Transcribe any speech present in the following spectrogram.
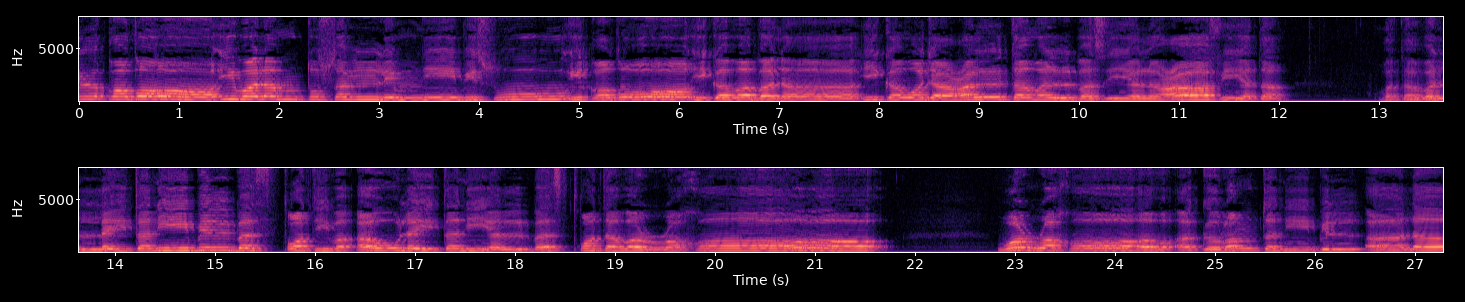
القضاء ولم تسلمني بسوء قضائك وبلائك وجعلت ملبسي العافية. وتوليتني بالبسطة وأوليتني البسطة والرخاء. والرخاء وأكرمتني بالآلاء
